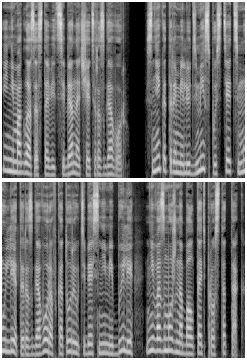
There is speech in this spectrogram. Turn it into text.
и не могла заставить себя начать разговор. С некоторыми людьми спустя тьму лет и разговоров, которые у тебя с ними были, невозможно болтать просто так.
